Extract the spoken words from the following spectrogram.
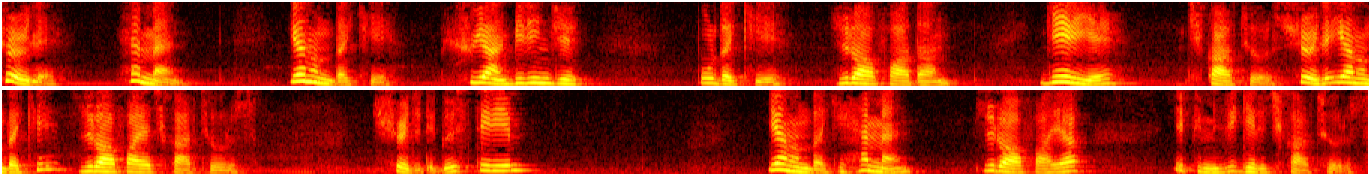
şöyle hemen yanındaki şu yani birinci buradaki zürafadan geriye çıkartıyoruz. Şöyle yanındaki zürafaya çıkartıyoruz. Şöyle de göstereyim. Yanındaki hemen zürafaya ipimizi geri çıkartıyoruz.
